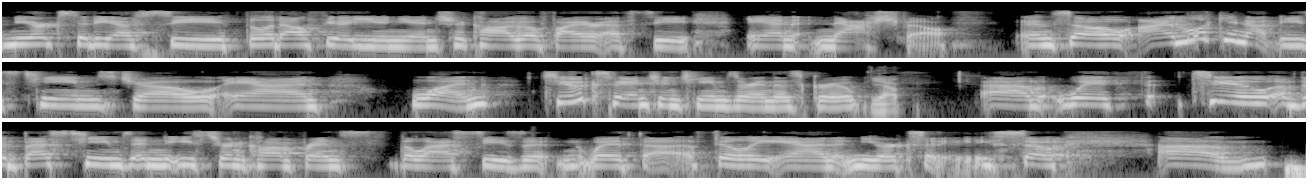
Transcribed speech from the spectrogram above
New York City FC, Philadelphia Union, Chicago Fire FC, and Nashville. And so I'm looking at these teams, Joe, and one, two expansion teams are in this group. Yep um, with two of the best teams in the Eastern Conference the last season with uh, Philly and New York City. So, um,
